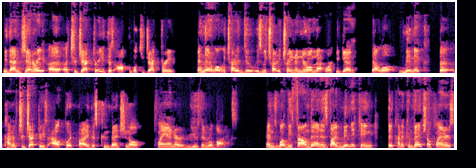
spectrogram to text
We then generate a, a trajectory, this optimal trajectory. And then what we try to do is we try to train a neural network again that will mimic the kind of trajectories output by this conventional planner used in robotics. And what we found then is by mimicking the kind of conventional planners,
